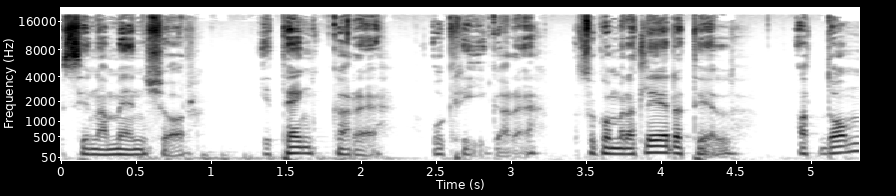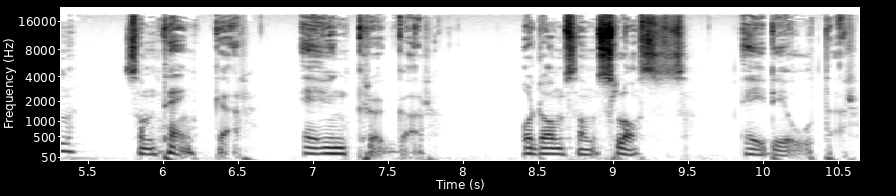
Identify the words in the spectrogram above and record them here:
sina människor i tänkare och krigare så kommer att leda till att de som tänker är ynkryggar och de som slåss är idioter.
